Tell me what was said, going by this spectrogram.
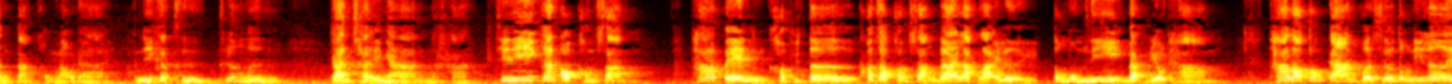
ต่างๆของเราได้ อันนี้ก็คือเครื่องมือการใช้งานนะคะ ทีนี้การออกคำสั่ง ถ้าเป็นคอมพิวเตอร์ก็จะออกคำสั่งได้หลากหลายเลย ตรงมุมนี้แบบเรียลไทม์ ถ้าเราต้องการเปิดเซลล์ตรงนี้เลย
